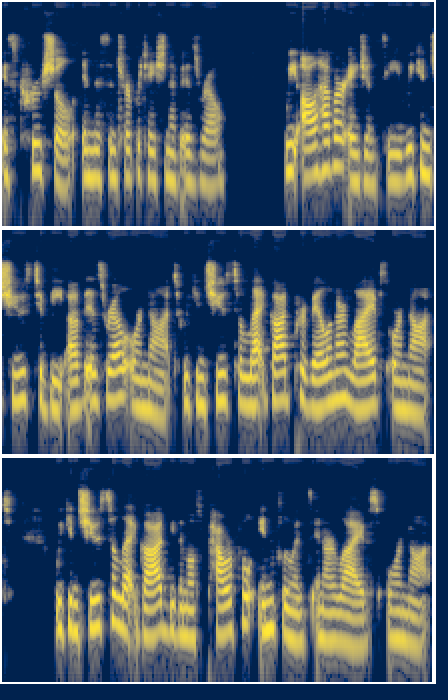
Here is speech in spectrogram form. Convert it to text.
is crucial in this interpretation of Israel. We all have our agency. We can choose to be of Israel or not. We can choose to let God prevail in our lives or not. We can choose to let God be the most powerful influence in our lives or not.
